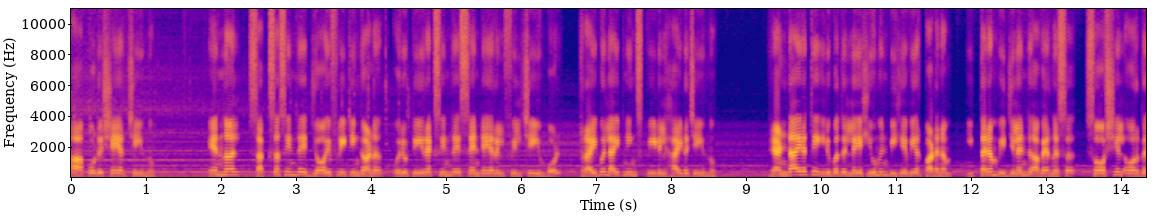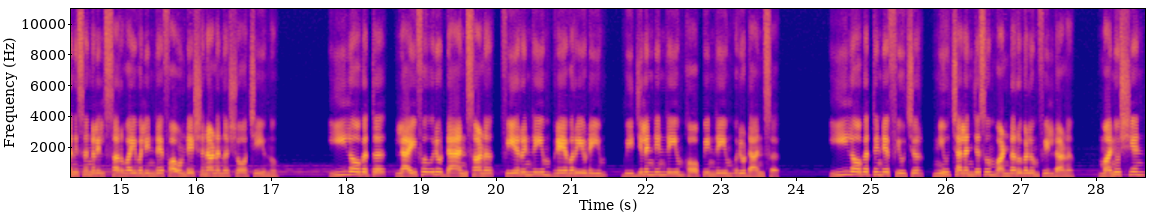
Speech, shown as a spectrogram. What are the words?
ആ പൊട് ഷെയർ ചെയ്യുന്നു. എന്നാൽ സക്സസിന്റെ ജോയ് ഫ്ലീറ്റിംഗ് ആണ് ഒരു ടീറെക്സിന്റെ സെന്റ് ഫിൽ ചെയ്യുമ്പോൾ ട്രൈബ് ലൈറ്റ്നിങ് സ്പീഡിൽ ഹൈഡ് ചെയ്യുന്നു. രണ്ടായിരത്തി ഇരുപതിലെ ഹ്യൂമൻ ബിഹേവിയർ പഠനം ഇത്തരം വിജിലന്റ് അവയർനെസ് സോഷ്യൽ ഓർഗനിസങ്ങളിൽ സർവൈവലിന്റെ ഫൗണ്ടേഷനാണെന്ന് ഷോ ചെയ്യുന്നു. ഈ ലോകത്ത് ലൈഫ് ഒരു ഡാൻസ് ആണ്. ഫിയറിന്റെയും ബ്രേവറിയുടെയും വിജിലന്റിന്റെയും ഹോപ്പിന്റെയും ഒരു ഡാൻസ് ഈ ലോകത്തിന്റെ ഫ്യൂച്ചർ ന്യൂ ചലഞ്ചസും വണ്ടറുകളും ഫീൽഡാണ് മനുഷ്യൻ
